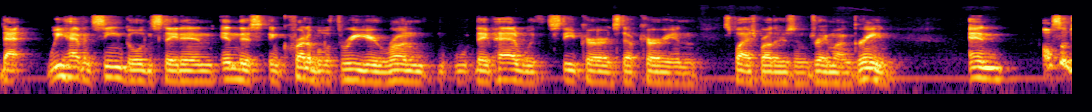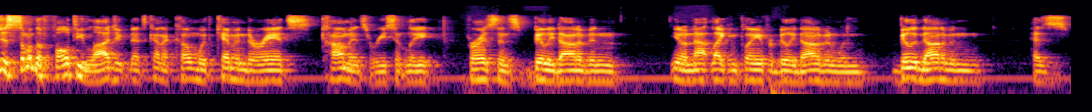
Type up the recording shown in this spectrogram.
that we haven't seen Golden State in in this incredible three year run they've had with Steve Kerr and Steph Curry and Splash Brothers and Draymond Green. And also just some of the faulty logic that's kind of come with Kevin Durant's comments recently. For instance, Billy Donovan, you know, not liking playing for Billy Donovan when Billy Donovan has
